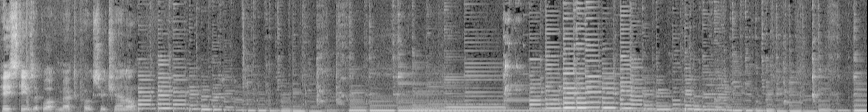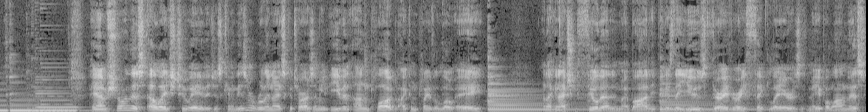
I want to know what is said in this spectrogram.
Hey, Steve Zook, welcome back to Polkzoo channel. Hey, I'm showing this LH 280 that just came in. These are really nice guitars. I mean, even unplugged, I can play the low A, and I can actually feel that in my body because they use very, very thick layers of maple on this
